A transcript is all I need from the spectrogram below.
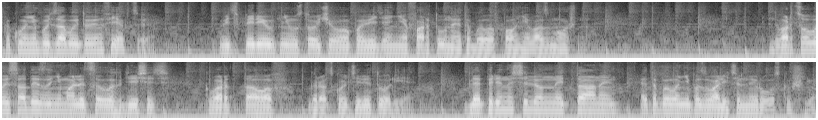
какую-нибудь забытую инфекцию – ведь в период неустойчивого поведения Фортуны это было вполне возможно. Дворцовые сады занимали целых 10 кварталов городской территории. Для перенаселенной Таны это было непозволительной роскошью.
